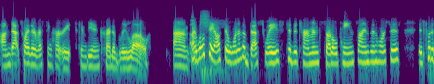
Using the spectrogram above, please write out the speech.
um, that's why their resting heart rates can be incredibly low. Um, I will say also one of the best ways to determine subtle pain signs in horses is put a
